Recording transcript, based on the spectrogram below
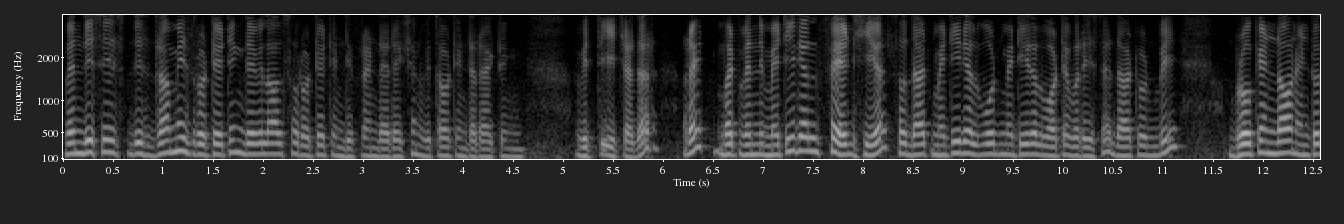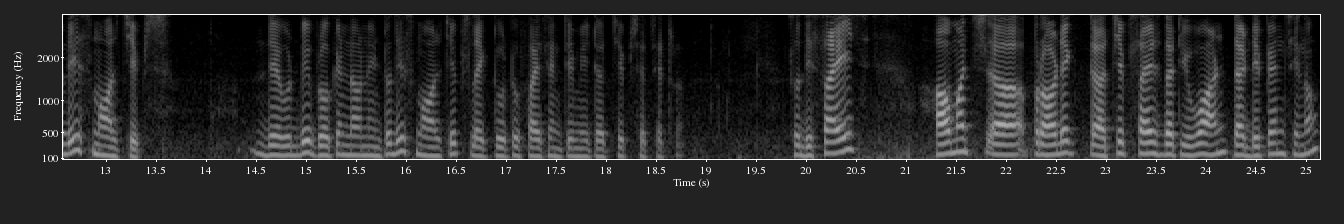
when this is this drum is rotating they will also rotate in different direction without interacting with each other right. But when the material fed here so that material wood material whatever is there that would be broken down into the small chips. They would be broken down into the small chips like 2 to 5 centimeter chips etc. So, the size how much uh, product uh, chip size that you want that depends you know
